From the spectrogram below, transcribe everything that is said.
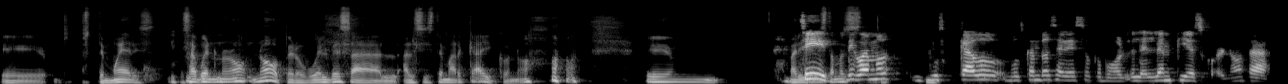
Eh, pues te mueres. O sea, bueno, no, no, pero vuelves al, al sistema arcaico, ¿no? eh, sí, digo, hemos buscado, buscando hacer eso como el, el MPS score, ¿no? O sea,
